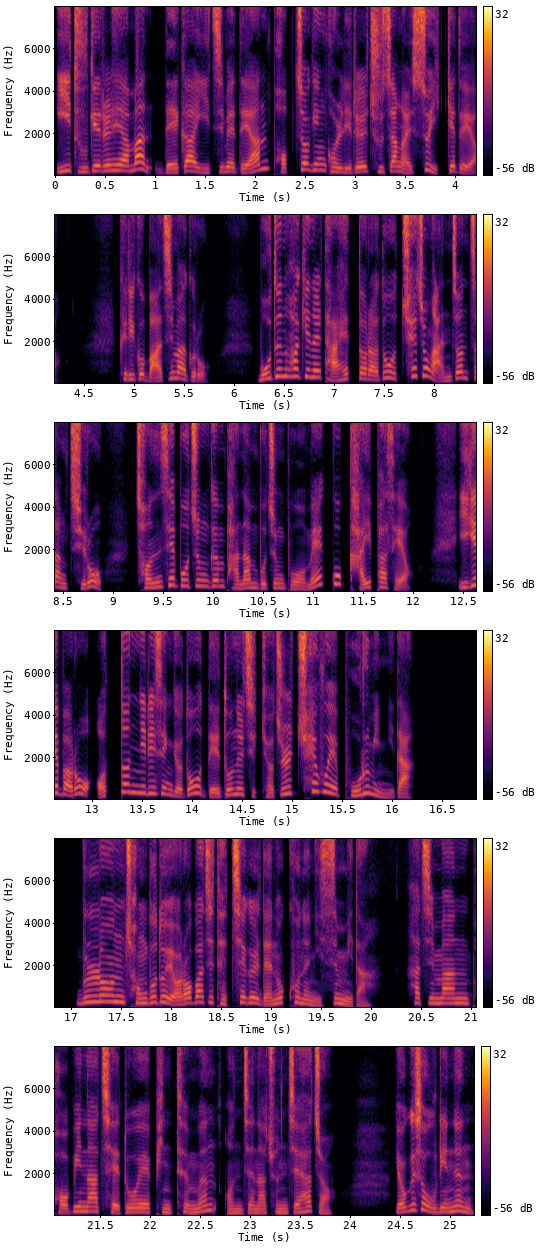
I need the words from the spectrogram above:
이 두 개를 해야만 내가 이 집에 대한 법적인 권리를 주장할 수 있게 돼요. 그리고 마지막으로 모든 확인을 다 했더라도 최종 안전장치로 전세보증금 반환보증보험에 꼭 가입하세요. 이게 바로 어떤 일이 생겨도 내 돈을 지켜줄 최후의 보름입니다. 물론 정부도 여러 가지 대책을 내놓고는 있습니다. 하지만 법이나 제도의 빈틈은 언제나 존재하죠. 여기서 우리는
